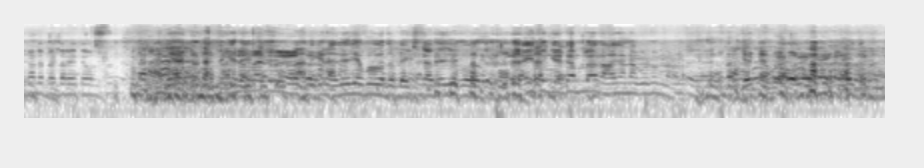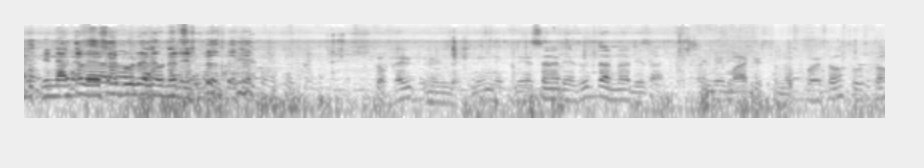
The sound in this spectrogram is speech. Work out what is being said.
అంటున్నా అందుకనే అందుకని అదే చెప్పబోతుంది నెక్స్ట్ అదే చెప్పబోతుంది రైతు రాజన్న కూడా ఉన్నాడు. నిన్నంతా వ్యవసాయ భూమిలోనే ఉన్నా నేను నిరసన లేదు ధర్నా లేదు మేము మాటిస్తున్నాం. పోతాం చూస్తాం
